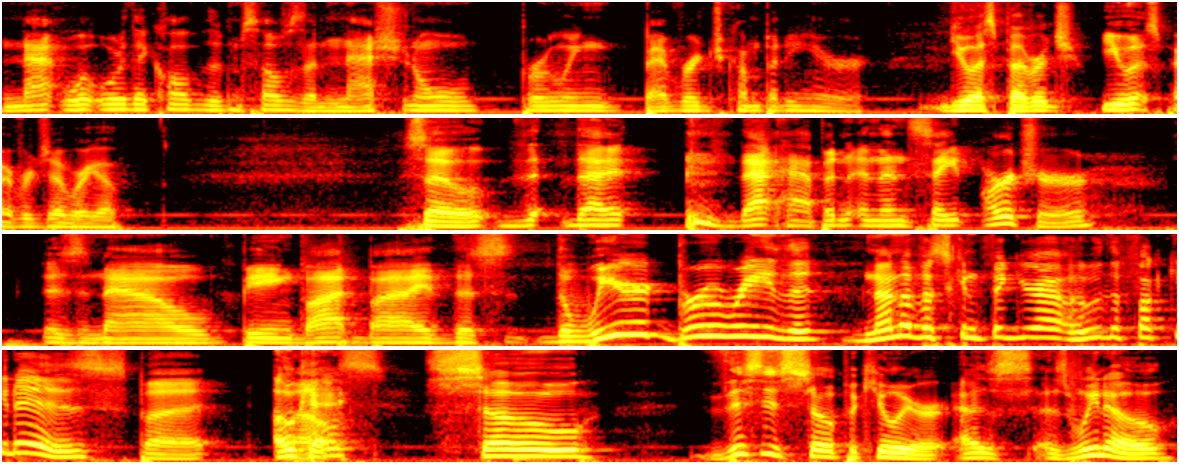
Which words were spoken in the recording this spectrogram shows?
nat. What were they called themselves? The National Brewing Beverage Company or U.S. beverage. U.S. Beverage. There we go. So th- that that happened, and then Saint Archer is now being bought by this the weird brewery that none of us can figure out who the fuck it is. But Okay. Wells- So this is so peculiar. As as we know,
